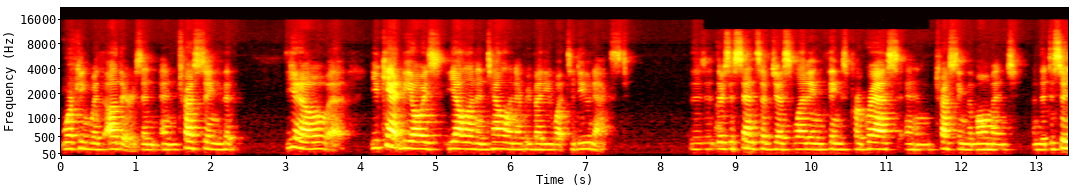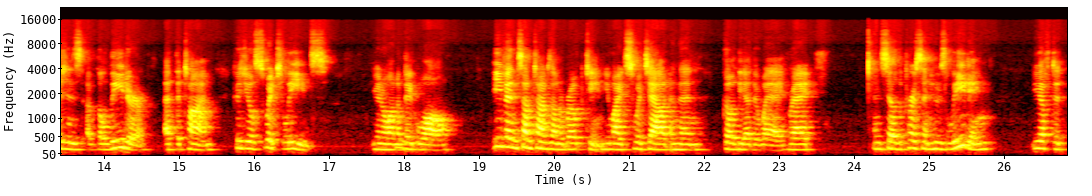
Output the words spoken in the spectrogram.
working with others and and trusting that, you know, uh, you can't be always yelling and telling everybody what to do next. There's a, there's a sense of just letting things progress and trusting the moment and the decisions of the leader at the time because you'll switch leads, you know, on a big wall. Even sometimes on a rope team, you might switch out and then go the other way, right? And so the person who's leading, you have to,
